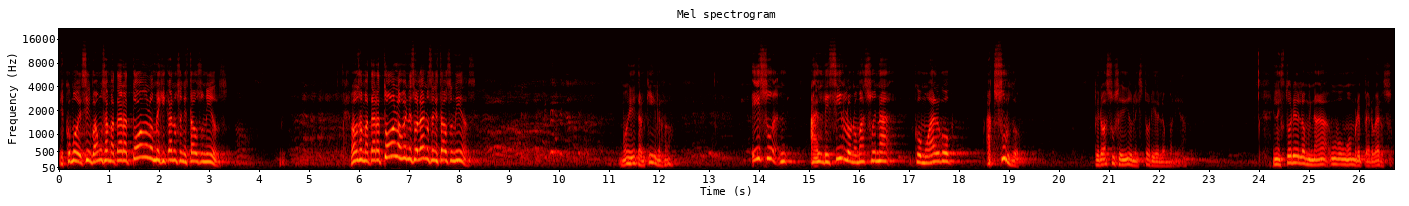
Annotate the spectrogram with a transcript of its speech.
Es como decir, vamos a matar a todos los mexicanos en Estados Unidos. Vamos a matar a todos los venezolanos en Estados Unidos. Muy tranquilo, ¿no? Eso, al decirlo nomás, suena como algo absurdo pero ha sucedido en la historia de la humanidad. En la historia de la humanidad hubo un hombre perverso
